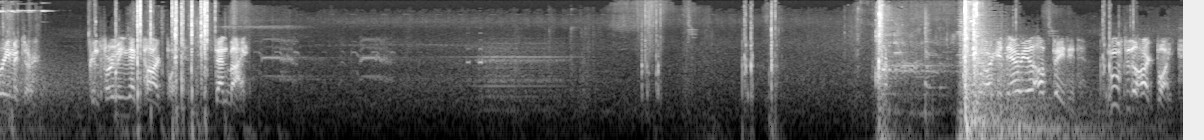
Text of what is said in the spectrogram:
perimeter. Confirming next hardpoint. Stand by. Target area updated. Move to the hardpoint.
